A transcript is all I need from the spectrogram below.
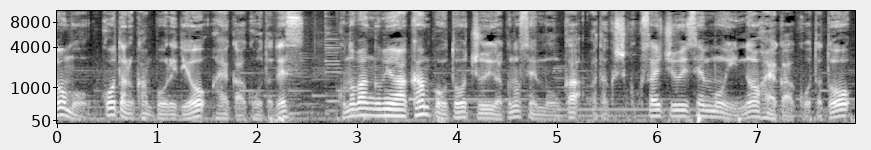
どうも、コータの漢方レディオ、早川コータです。この番組は漢方と中医学の専門家、私、国際中医専門員の早川コータと、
